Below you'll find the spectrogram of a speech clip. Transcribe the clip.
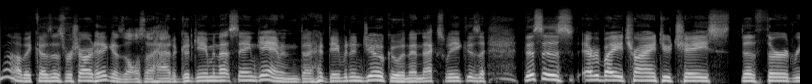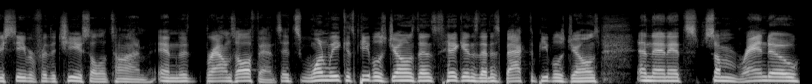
No, because this Rashard Higgins also had a good game in that same game, and uh, David Njoku, and then next week is this is everybody trying to chase the third receiver for the Chiefs all the time, and the Browns offense. It's one week it's Peoples Jones, then it's Higgins, then it's back to Peoples Jones, and then it's some rando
